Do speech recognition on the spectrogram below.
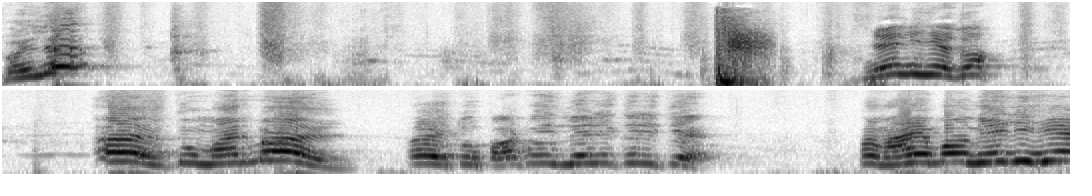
જોઈ લે. મેલી હે તો એ તું મારી માય એ તું પાટો જ મેલી કરી તે. પણ મારે બહુ મેલી હે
